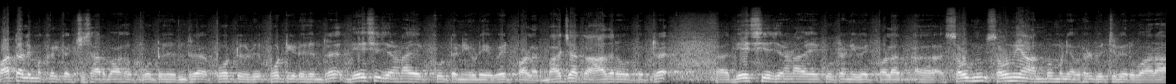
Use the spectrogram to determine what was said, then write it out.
பாட்டாளி மக்கள் கட்சி சார்பாக போட்டுகின்ற போட்டு போட்டியிடுகின்ற தேசிய ஜனநாயக கூட்டணியுடைய வேட்பாளர் பாஜக ஆதரவு பெற்ற தேசிய ஜனநாயக கூட்டணி வேட்பாளர் சௌமி சௌமியா அன்புமணி அவர்கள் வெற்றி பெறுவாரா?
